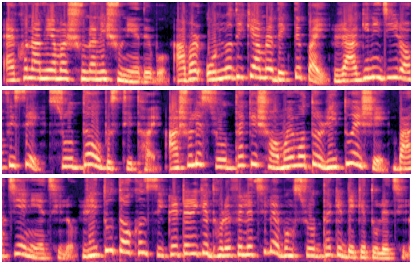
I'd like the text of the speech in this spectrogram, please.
এখন আমি আমার শুনানি শুনিয়ে দেব। আবার অন্যদিকে আমরা দেখতে পাই রাগিনীজির অফিসে শ্রদ্ধা উপস্থিত হয়। আসলে শ্রদ্ধাকে সময় মতো ঋতু এসে বাঁচিয়ে নিয়েছিল। ঋতু তখন সেক্রেটারিকে ধরে ফেলেছিল এবং শ্রদ্ধাকে ডেকে তুলেছিল।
